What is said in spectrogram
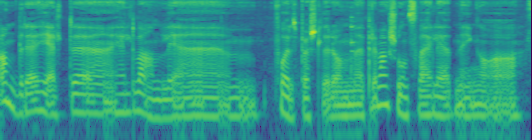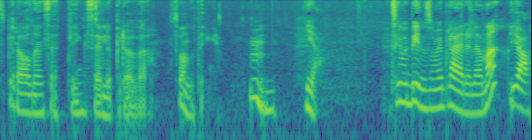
andre helt, eh, helt vanlige mm, forespørsler om prevensjonsveiledning og spiralinnsetting, celleprøve, sånne ting. Mm. Ja. Skal vi begynne som vi pleier, Helene? Ja,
